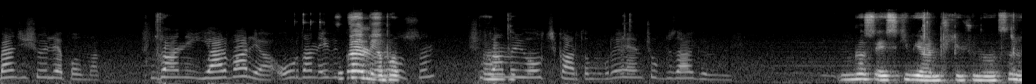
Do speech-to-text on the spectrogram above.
bence şöyle yapalım bak. Şurada hani yer var ya oradan evin Buraya mı kenarı yapalım? olsun. Şuradan da yol çıkartalım buraya hem çok güzel görünür. Burası eski bir yermiş gibi şuna baksana.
